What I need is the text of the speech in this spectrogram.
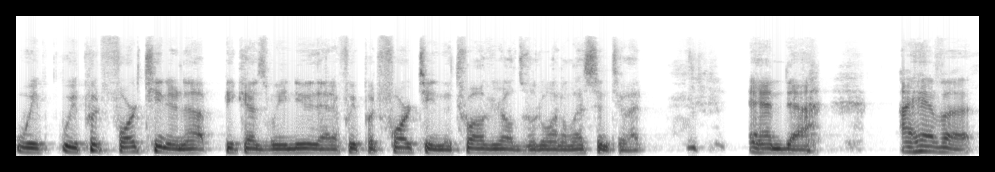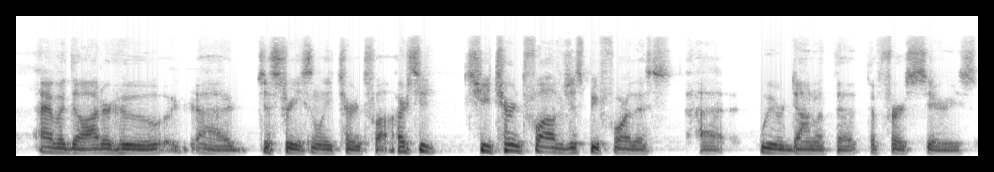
we we put 14 and up because we knew that if we put 14 the 12 year olds would want to listen to it. And uh, i have a i have a daughter who uh, just recently turned 12 or she she turned 12 just before this uh, we were done with the the first series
